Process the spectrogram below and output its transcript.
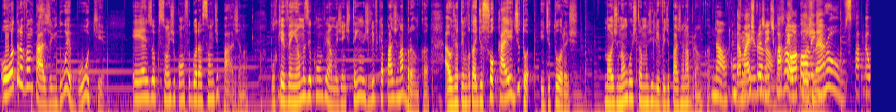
Outra vantagem do e-book é as opções de configuração de página. Porque venhamos e convenhamos, gente, tem uns livros que é página branca. Aí eu já tenho vontade de socar a editor editoras. Nós não gostamos de livro de página branca. Não, com Ainda mais pra gente não. que usa Papel óculos, Pollen né? Rules, papel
